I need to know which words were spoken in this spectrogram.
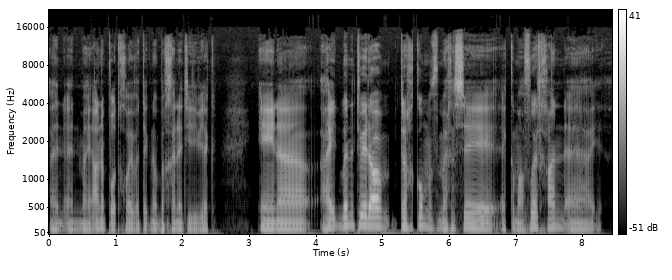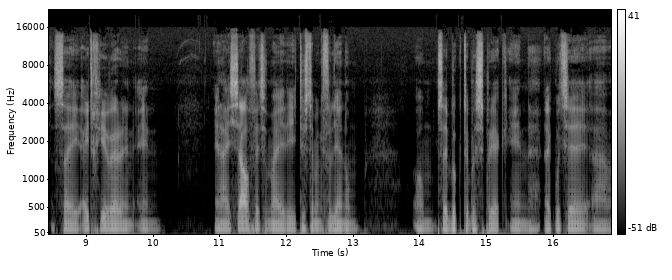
in in my ander pot gooi wat ek nou begin het hierdie week. En uh hy het binne 2 dae teruggekom en vir my gesê ek kan maar voortgaan. Uh sy uitgewer en en en hy self het vir my die toestemming verleen om om sy boek te bespreek en ek moet sê ehm uh,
